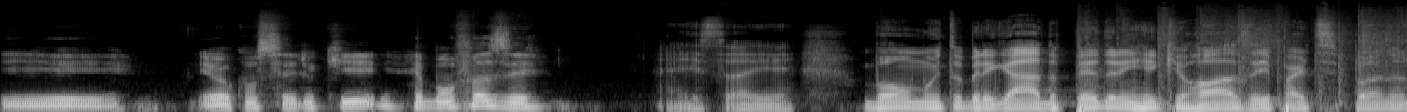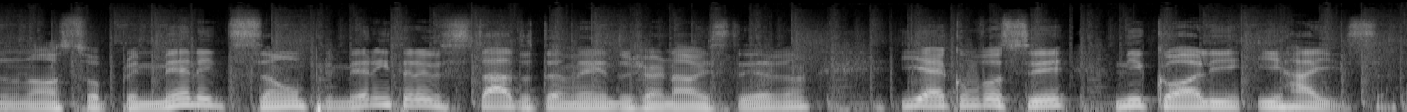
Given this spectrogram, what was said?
E eu aconselho que é bom fazer. É isso aí. Bom, muito obrigado, Pedro Henrique Rosa, aí participando no nosso primeira edição, primeiro entrevistado também do Jornal Estevam. E é com você, Nicole e Raíssa.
